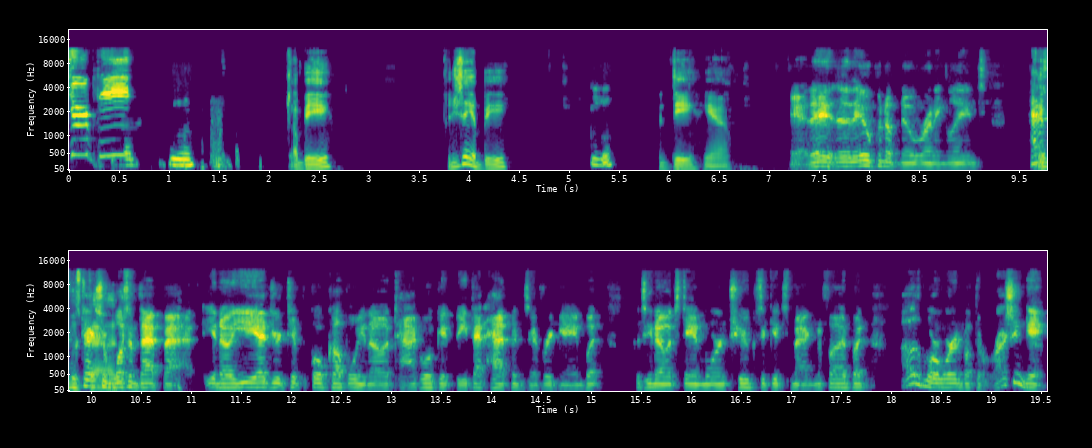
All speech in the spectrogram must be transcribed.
Derpy. D. A B? Did you say a B? D. A D, yeah. Yeah, they they opened up no running lanes. Pass was protection bad. wasn't that bad. You know, you had your typical couple, you know, a tackle will get beat. That happens every game, but because you know it's Dan Moore and Chuks, it gets magnified. But I was more worried about the rushing game.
